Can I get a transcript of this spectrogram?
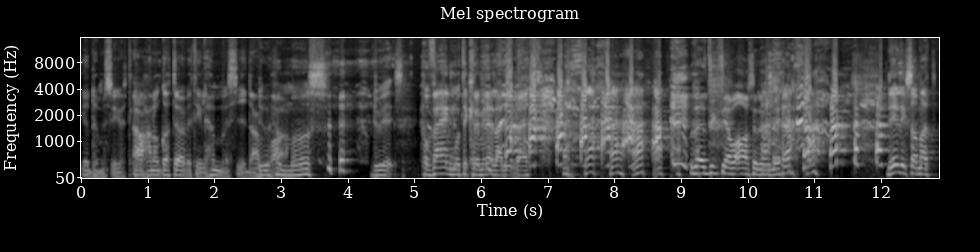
jag döms ut. Ja, han har gått över till hummussidan. Du är hummus. Du är på väg mot det kriminella livet. Det tyckte jag var asroligt. Det är liksom att...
